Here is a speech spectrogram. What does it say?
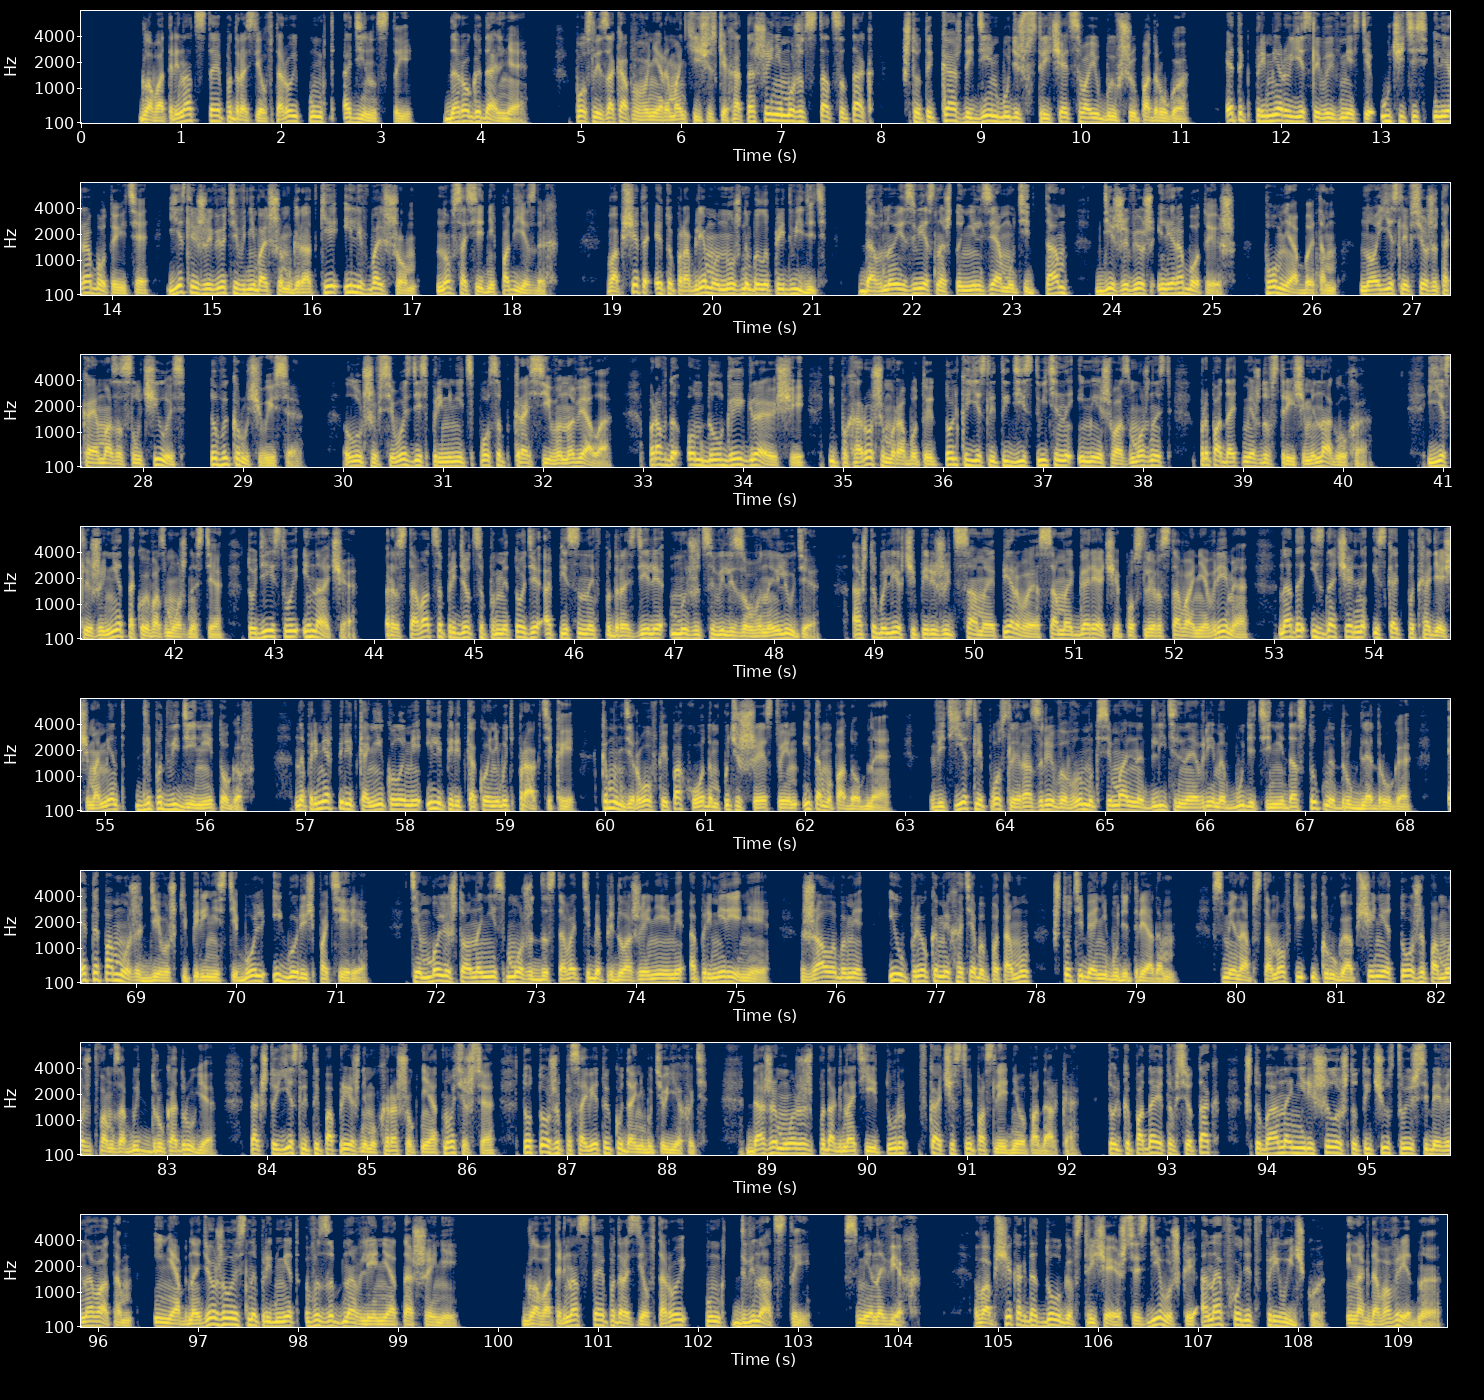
Глава 13, подраздел 2, пункт 11. Дорога дальняя. После закапывания романтических отношений может статься так, что ты каждый день будешь встречать свою бывшую подругу. Это, к примеру, если вы вместе учитесь или работаете, если живете в небольшом городке или в большом, но в соседних подъездах. Вообще-то эту проблему нужно было предвидеть. Давно известно, что нельзя мутить там, где живешь или работаешь. Помни об этом. Ну а если все же такая маза случилась, то выкручивайся. Лучше всего здесь применить способ красиво, но вяло. Правда, он долгоиграющий и по-хорошему работает только если ты действительно имеешь возможность пропадать между встречами наглухо. Если же нет такой возможности, то действуй иначе. Расставаться придется по методе, описанной в подразделе «Мы же цивилизованные люди». А чтобы легче пережить самое первое, самое горячее после расставания время, надо изначально искать подходящий момент для подведения итогов например, перед каникулами или перед какой-нибудь практикой, командировкой, походом, путешествием и тому подобное. Ведь если после разрыва вы максимально длительное время будете недоступны друг для друга, это поможет девушке перенести боль и горечь потери. Тем более, что она не сможет доставать тебя предложениями о примирении, жалобами и упреками хотя бы потому, что тебя не будет рядом. Смена обстановки и круга общения тоже поможет вам забыть друг о друге. Так что если ты по-прежнему хорошо к ней относишься, то тоже посоветуй куда-нибудь уехать. Даже можешь подогнать ей тур в качестве последнего подарка. Только подай это все так, чтобы она не решила, что ты чувствуешь себя виноватым, и не обнадежилась на предмет возобновления отношений. Глава 13, подраздел 2, пункт 12. Смена вех. Вообще, когда долго встречаешься с девушкой, она входит в привычку, иногда во вредную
